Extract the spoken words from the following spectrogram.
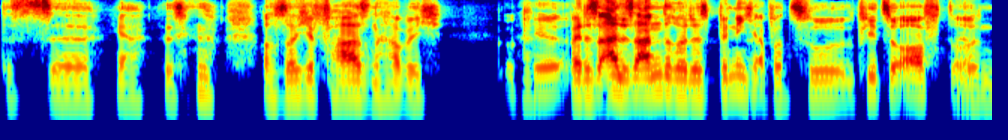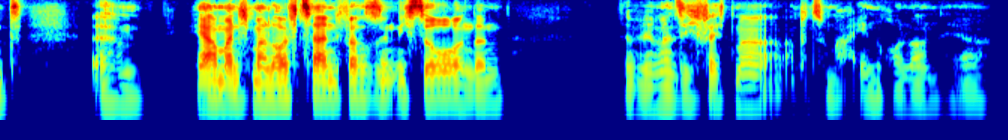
Das, äh, ja, das, auch solche Phasen habe ich. Okay. Ja, weil das alles andere, das bin ich ab und zu viel zu oft. Ja. Und ähm, ja, manchmal läuft es einfach nicht so und dann, dann will man sich vielleicht mal ab und zu mal einrollern, ja.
